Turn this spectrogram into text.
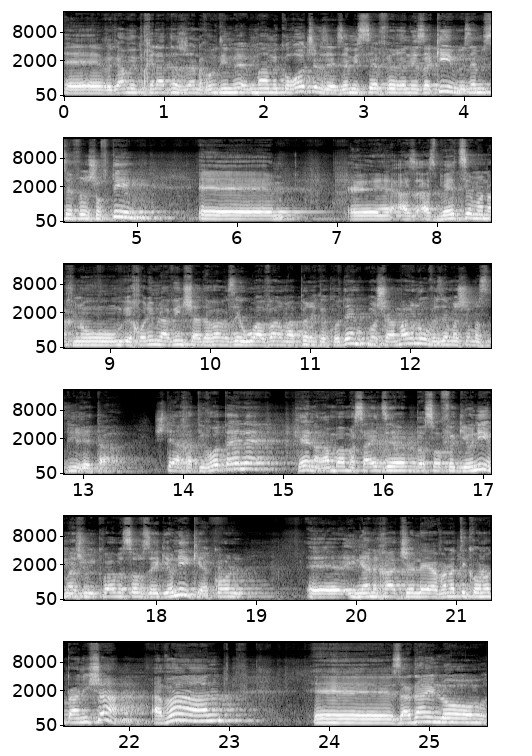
אה, וגם מבחינת שאנחנו יודעים מה המקורות של זה זה מספר נזקים וזה מספר שופטים אה, אה, אז, אז בעצם אנחנו יכולים להבין שהדבר הזה הוא עבר מהפרק הקודם כמו שאמרנו וזה מה שמסביר את ה... שתי החטיבות האלה, כן, הרמב"ם עשה את זה בסוף הגיוני, מה שהוא יקבע בסוף זה הגיוני, כי הכל אה, עניין אחד של הבנת עקרונות הענישה, אבל אה, זה עדיין לא,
